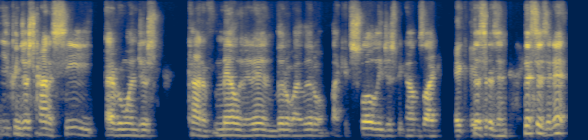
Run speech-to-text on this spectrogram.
you can just kind of see everyone just kind of mailing it in little by little. Like it slowly just becomes like it, it, this isn't this isn't it.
